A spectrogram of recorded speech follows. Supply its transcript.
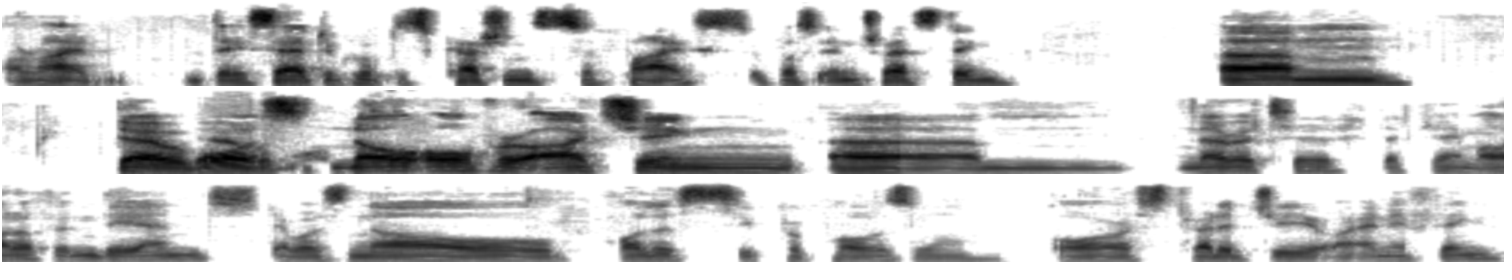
all right. They said the group discussions sufficed. It was interesting. Um, there was no overarching um, narrative that came out of it in the end. There was no policy proposal or strategy or anything.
